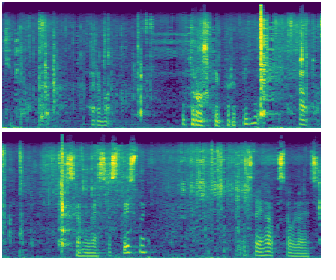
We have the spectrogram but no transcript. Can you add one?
Тільки треба трошки припідняти. Отак. Все вместе стиснуть. І цей гак вставляється.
